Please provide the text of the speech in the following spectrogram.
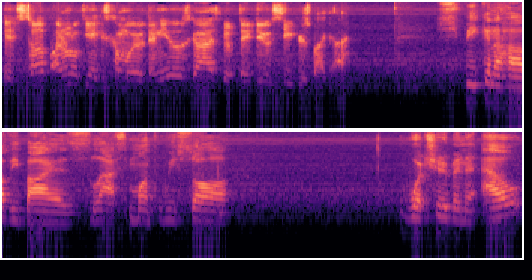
it's tough. I don't know if the Yankees come away with any of those guys, but if they do, Seager's my guy. Speaking of Javi Baez, last month we saw what should have been an out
